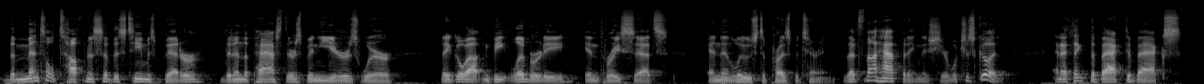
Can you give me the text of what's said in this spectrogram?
The mental toughness of this team is better than in the past. There's been years where they go out and beat Liberty in three sets and then lose to Presbyterian. That's not happening this year, which is good. And I think the back to backs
